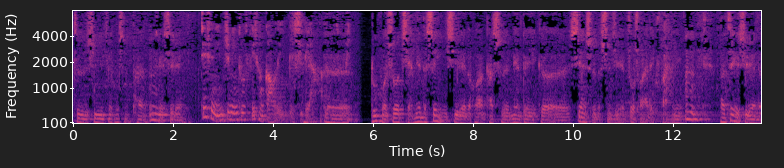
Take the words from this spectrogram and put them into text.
这是虚拟最后审判这个系列，这是您知名度非常高的一个系列哈。呃，如果说前面的摄影系列的话，它是面对一个现实的世界做出来的一个反应。嗯，那这个系列呢，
